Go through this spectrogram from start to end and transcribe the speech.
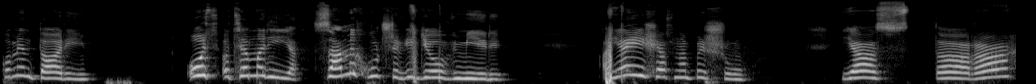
коментарі. Ось оця Марія. Саме худше відео в мірі. А я їй зараз напишу. Я стараюся,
